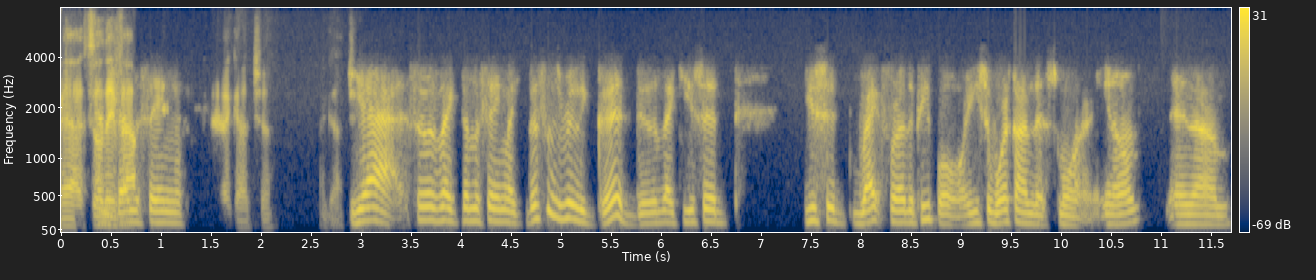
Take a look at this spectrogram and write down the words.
Yeah, so they've them saying, "I gotcha, I gotcha." Yeah, so it was like them saying, "Like this is really good, dude. Like you should." You should write for other people or you should work on this more, you know? And um,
